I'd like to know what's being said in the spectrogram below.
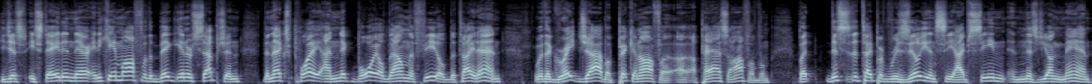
he just he stayed in there, and he came off with a big interception the next play on Nick Boyle down the field, the tight end. with a great job of picking off a, a, a pass off of him. But this is the type of resiliency I've seen in this young man,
